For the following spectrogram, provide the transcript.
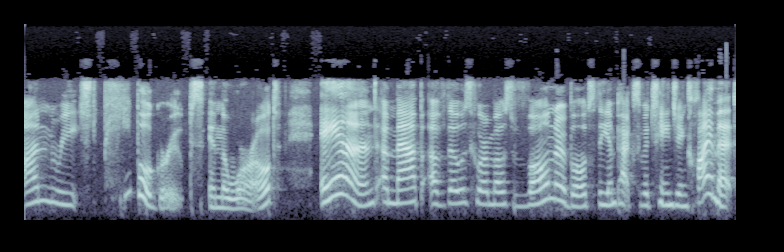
unreached people groups in the world and a map of those who are most vulnerable to the impacts of a changing climate,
